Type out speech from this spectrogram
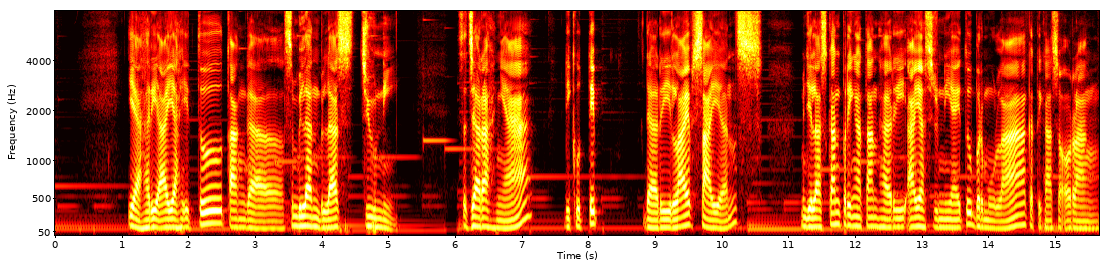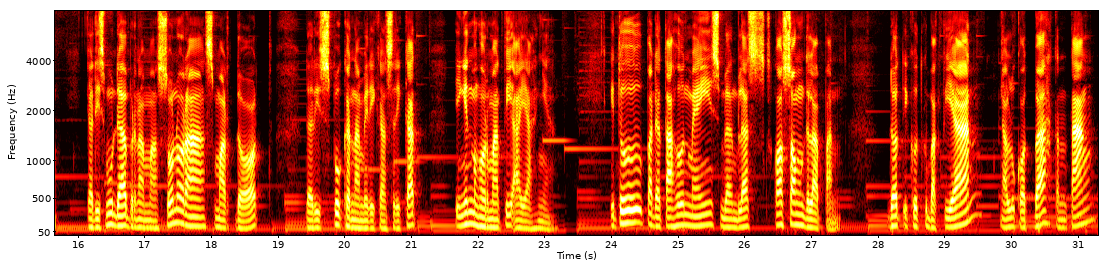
Ya, hari Ayah itu tanggal 19 Juni. Sejarahnya dikutip dari Life Science menjelaskan peringatan Hari Ayah Sedunia itu bermula ketika seorang gadis muda bernama Sonora Smart Dot dari Spokane Amerika Serikat ingin menghormati ayahnya. Itu pada tahun Mei 1908. Dot ikut kebaktian, lalu khotbah tentang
